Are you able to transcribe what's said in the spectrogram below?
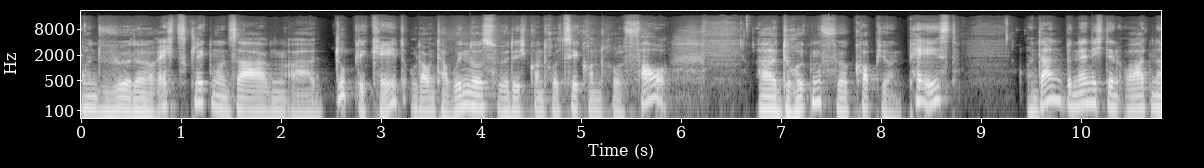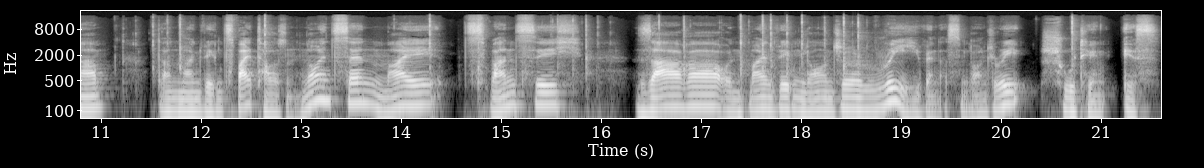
und würde rechtsklicken und sagen äh, Duplicate oder unter Windows würde ich Ctrl-C, Ctrl-V äh, drücken für Copy und Paste und dann benenne ich den Ordner dann meinetwegen 2019 Mai 20 Sarah und meinetwegen Lingerie, wenn das ein Lingerie-Shooting ist.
